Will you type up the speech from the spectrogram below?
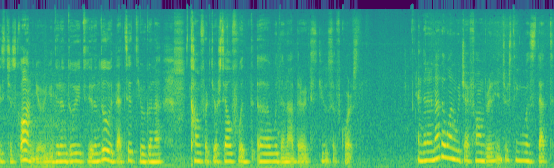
it's just gone. You you didn't do it you didn't do it. That's it. You're gonna comfort yourself with uh, with another excuse of course. And then another one which i found really interesting was that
